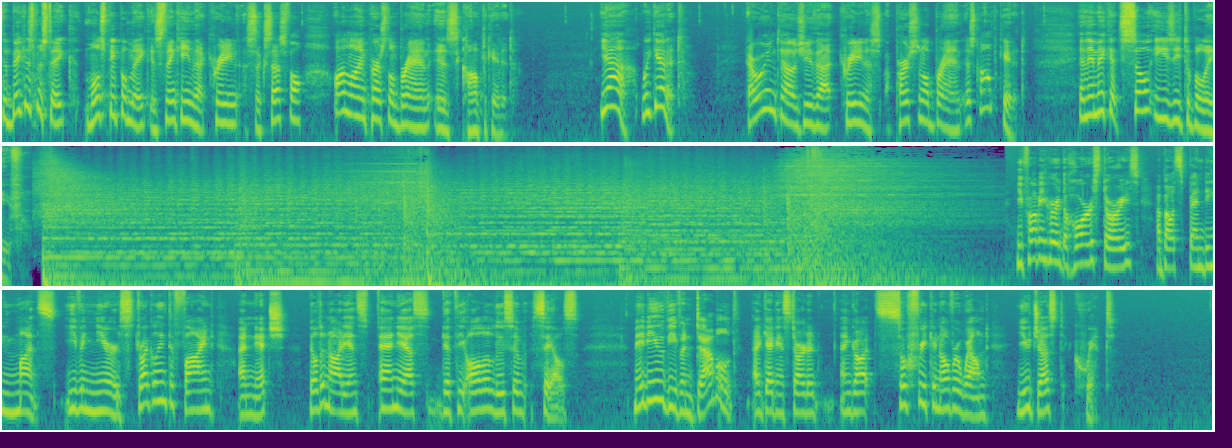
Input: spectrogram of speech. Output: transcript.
The biggest mistake most people make is thinking that creating a successful online personal brand is complicated. Yeah, we get it. Everyone tells you that creating a personal brand is complicated, and they make it so easy to believe. You've probably heard the horror stories about spending months, even years, struggling to find a niche, build an audience, and yes, get the all elusive sales. Maybe you've even dabbled at getting started and got so freaking overwhelmed you just quit.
